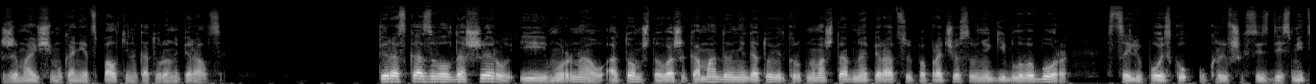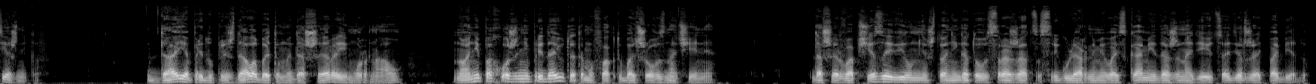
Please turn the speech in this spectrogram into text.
сжимающему конец палки, на которую он опирался. Ты рассказывал Дашеру и Мурнау о том, что ваше командование готовит крупномасштабную операцию по прочесыванию гиблого бора – с целью поиска укрывшихся здесь мятежников. Да, я предупреждал об этом и Дашера, и Мурнау, но они, похоже, не придают этому факту большого значения. Дашер вообще заявил мне, что они готовы сражаться с регулярными войсками и даже надеются одержать победу.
